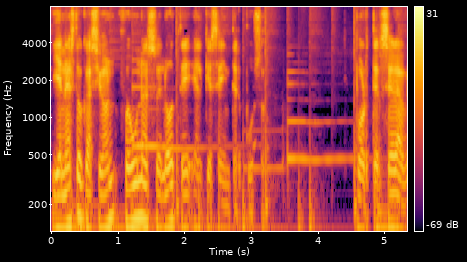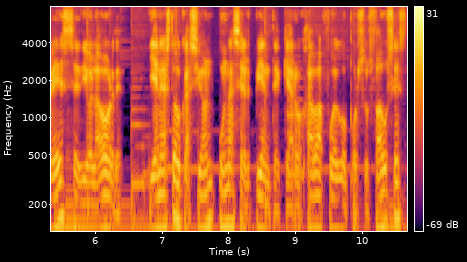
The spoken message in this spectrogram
y en esta ocasión fue un ocelote el que se interpuso. Por tercera vez se dio la orden, y en esta ocasión una serpiente que arrojaba fuego por sus fauces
